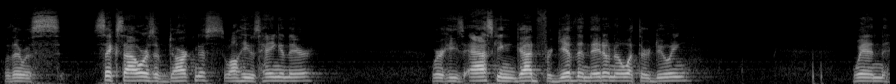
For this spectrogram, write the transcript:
where there was six hours of darkness while he was hanging there, where he's asking God forgive them, they don't know what they're doing. When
